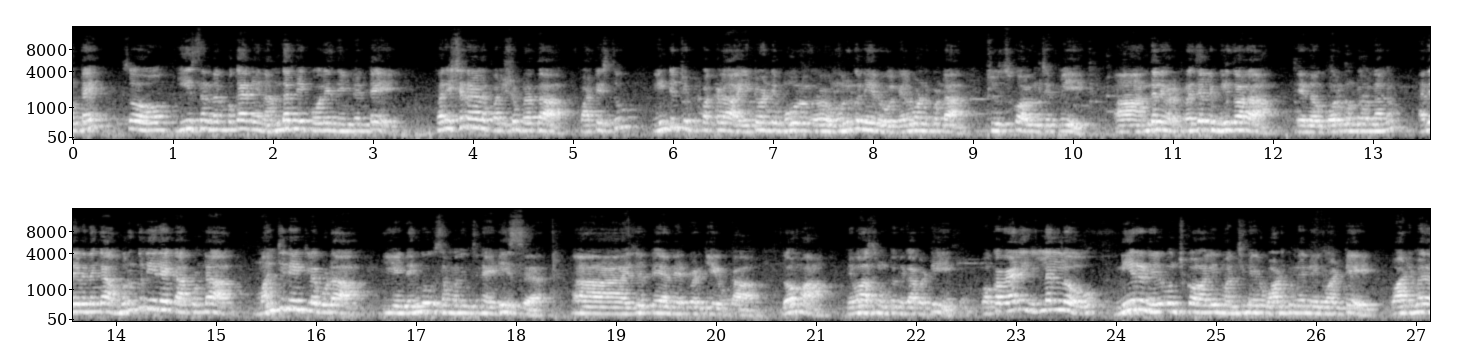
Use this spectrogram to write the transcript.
ఉంటాయి. సో ఈ సందర్భంగా నేను అందరినీ కోరేది ఏంటంటే పరిసరాల పరిశుభ్రత పాటిస్తూ ఇంటి చుట్టుపక్కల ఎటువంటి మురుగు నీరు నిల్వ ఉండకుండా చూసుకోవాలని చెప్పి అందరినీ కూడా ప్రజల్ని మీ ద్వారా నేను కోరుకుంటూ ఉన్నాను. అదేవిధంగా మురుగు నీరే కాకుండా మంచినీటిలో కూడా ఈ డెంగ్యూకి సంబంధించిన ఎడీస్ ఎజిప్టి అనేటువంటి ఒక దోమ నివాసం ఉంటుంది కాబట్టి ఒకవేళ ఇళ్ళల్లో నీరు నిల్వ ఉంచుకోవాలి మంచి నీరు వాడుకునే నీరు అంటే వాటి మీద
